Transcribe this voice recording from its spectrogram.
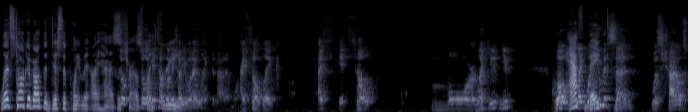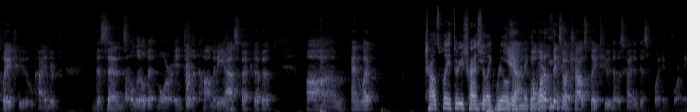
let's talk about the disappointment I had with so, Child's so Play let me tell three. let me tell you what I liked about it more. I felt like I it felt more like you you well like what you had said was Child's Play two kind of descends a little bit more into the comedy aspect of it. Um and like Child's Play three tries to like reel it in and make well, it one of the things again. about Child's Play 2 that was kind of disappointing for me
